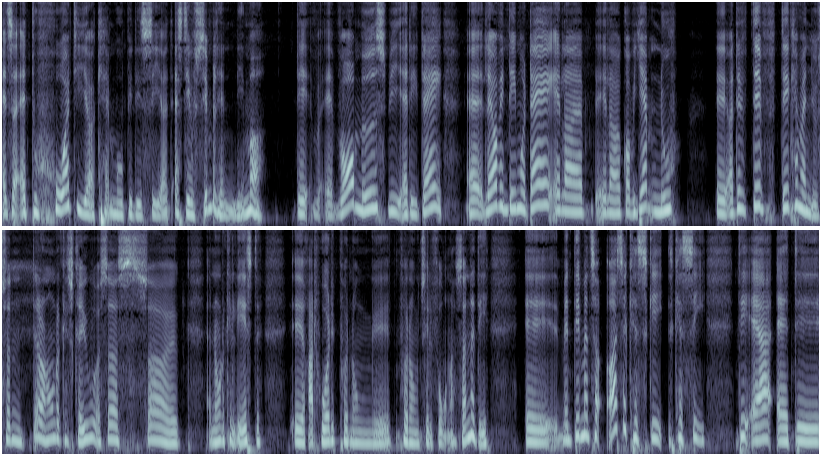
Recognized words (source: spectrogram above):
Altså, at du hurtigere kan mobilisere. Altså, det er jo simpelthen nemmere. Det, øh, hvor mødes vi? Er det i dag? Øh, laver vi en demo i dag, eller, eller går vi hjem nu? Øh, og det, det, det kan man jo sådan, det er der nogen, der kan skrive, og så, så øh, er der nogen, der kan læse det øh, ret hurtigt på nogle, øh, på nogle telefoner. Sådan er det. Øh, men det man så også kan, ske, kan se, det er, at, øh,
